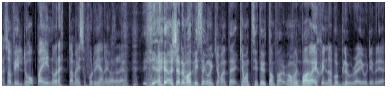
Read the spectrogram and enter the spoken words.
Alltså vill du hoppa in och rätta mig så får du gärna göra det. jag känner bara att vissa gånger kan man inte, kan man inte sitta utanför. Man vill Vad bara, är skillnaden på Blu-ray och DVD?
